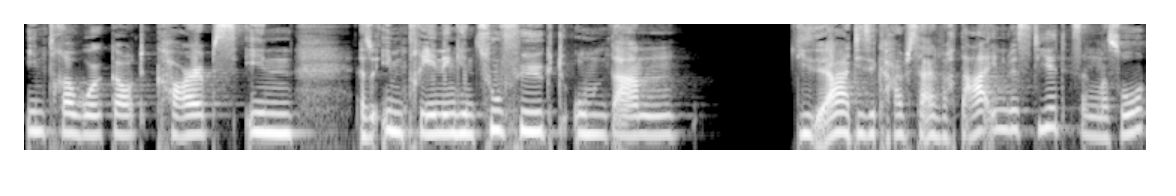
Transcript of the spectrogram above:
Intra-Workout-Carbs in, also im Training hinzufügt, um dann die, ja, diese Carbs einfach da investiert, sagen wir so.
